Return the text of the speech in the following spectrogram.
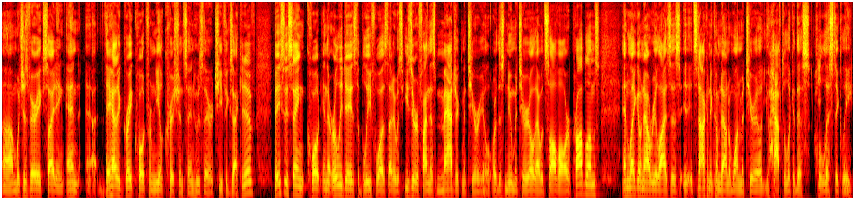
Um, which is very exciting. And uh, they had a great quote from Neil Christiansen, who's their chief executive, basically saying, "quote In the early days, the belief was that it was easier to find this magic material or this new material that would solve all our problems." And Lego now realizes it, it's not going to come down to one material. You have to look at this holistically.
